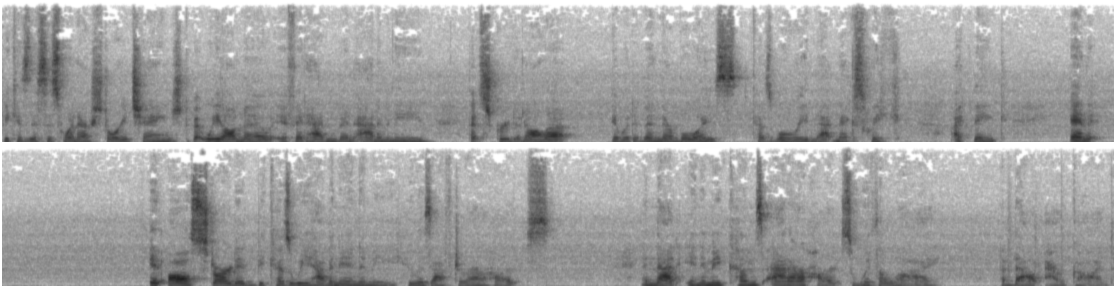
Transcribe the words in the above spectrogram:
because this is when our story changed. But we all know if it hadn't been Adam and Eve that screwed it all up, it would have been their boys because we'll read that next week, I think. And it all started because we have an enemy who is after our hearts. And that enemy comes at our hearts with a lie about our God.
